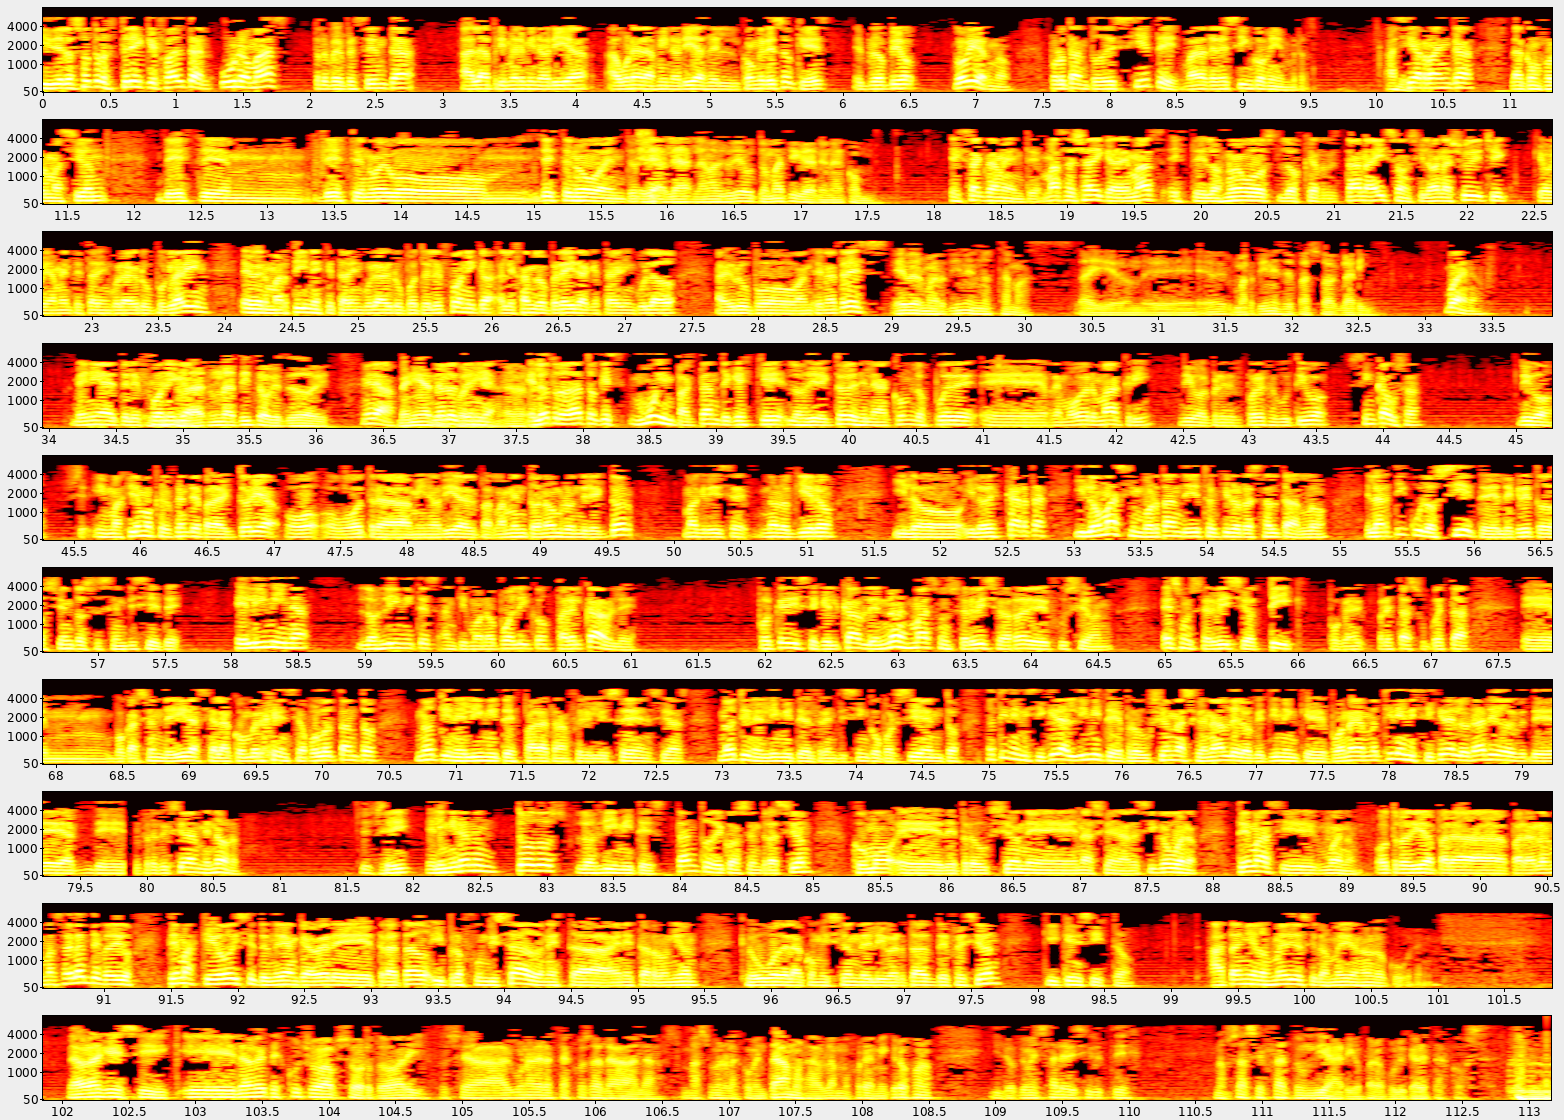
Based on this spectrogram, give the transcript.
Y de los otros tres que faltan, uno más representa a la primer minoría, a una de las minorías del Congreso, que es el propio gobierno. Por lo tanto, de siete van a tener cinco miembros. Así arranca la conformación de este mm, de este nuevo mm, de este nuevo ente. la, mayoría automática de ENACOM. Exactamente. Más allá de que además este, los nuevos, los que están ahí son Silvana Judicic, que obviamente está vinculada al Grupo Clarín, Ever Martínez, que está vinculado al Grupo Telefónica, Alejandro Pereira, que está vinculado al Grupo Antena 3. Ever Martínez no está más ahí, donde Ever Martínez se pasó a Clarín. Bueno, venía de Telefónica. Un datito que te doy. Mira, no lo tenía. El otro dato que es muy impactante, que es que los directores de la ACOM los puede eh, remover Macri, digo, el Poder Ejecutivo, sin causa. Digo, imaginemos que el Frente para la Victoria o, otra minoría del Parlamento nombra un director, Macri dice, no lo quiero, y lo, y lo descarta. Y lo más importante, y esto quiero resaltarlo, el artículo 7 del decreto 267 elimina los límites antimonopólicos para el cable porque dice que el cable no es más un servicio de radiodifusión, es un servicio TIC, porque por esta supuesta em, vocación de ir hacia la convergencia, por lo tanto, no tiene límites para transferir licencias, no tiene límite del 35%, no tiene ni siquiera el límite de producción nacional de lo que tienen que poner, no tiene ni siquiera el horario de protección al menor. Sí, Eliminaron todos los límites, tanto de concentración como eh, de producción eh, nacional. Así que bueno, temas y bueno, otro día para, para hablar más adelante, pero digo, temas que hoy se tendrían que haber eh, tratado y profundizado en esta, en esta reunión que hubo de la Comisión de Libertad de Expresión y que, insisto, atañe a los medios y los medios no lo cubren. La verdad que sí, la verdad que te escucho absorto, Ari. O sea, algunas de estas cosas las, más o menos las comentamos, las hablamos fuera de micrófono, y lo que me sale decirte es nos hace falta un diario para publicar estas cosas.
